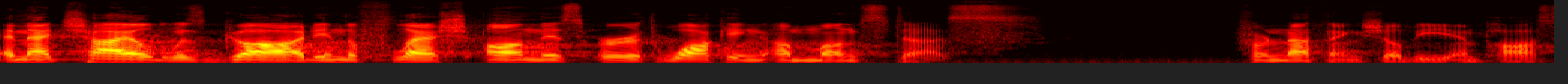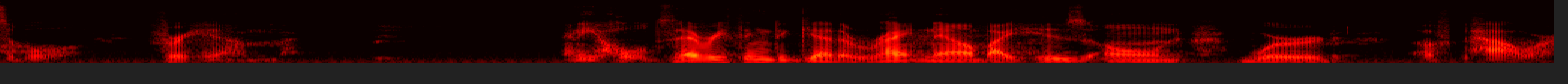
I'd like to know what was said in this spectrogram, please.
And that child was God in the flesh on this earth, walking amongst us. For nothing shall be impossible for him. And he holds everything together right now by his own word of power.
